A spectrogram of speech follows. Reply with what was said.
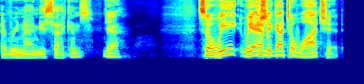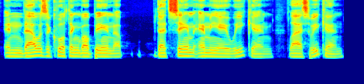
every ninety seconds. Yeah. So we we actually got to watch it, and that was a cool thing about being up that same MEA weekend last weekend.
